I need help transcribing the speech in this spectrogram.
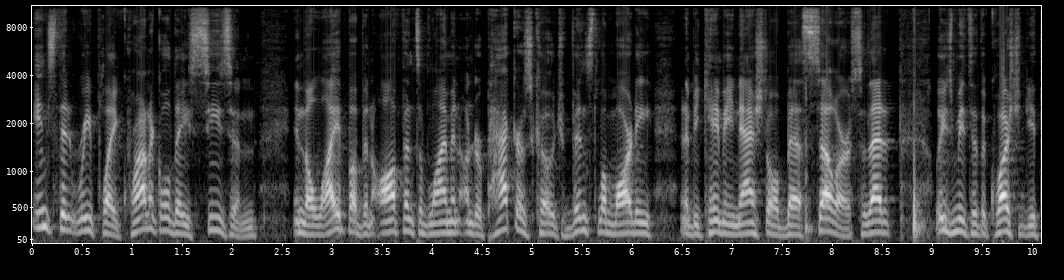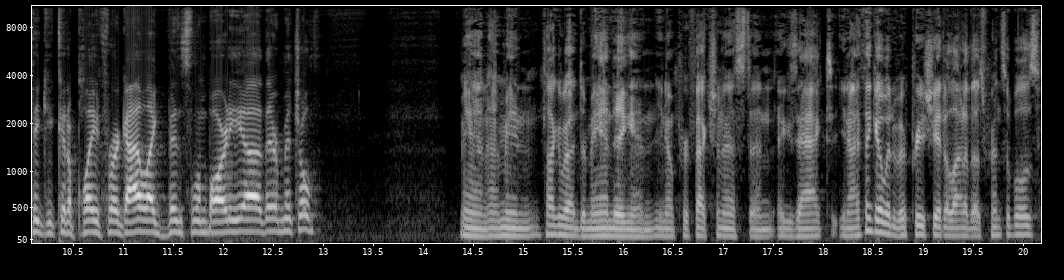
Instant Replay, chronicled a season in the life of an offensive lineman under Packers coach Vince Lombardi, and it became a national bestseller. So that leads me to the question do you think you could have played for a guy like Vince Lombardi uh, there, Mitchell? Man, I mean, talk about demanding and you know perfectionist and exact. You know, I think I would have appreciated a lot of those principles.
